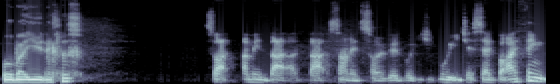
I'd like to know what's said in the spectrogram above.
What about you, Nicholas? So I, I mean that that sounded so good what you, what you just said, but I think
